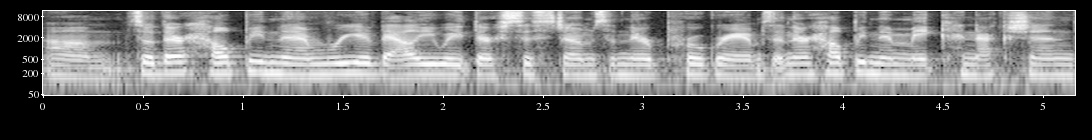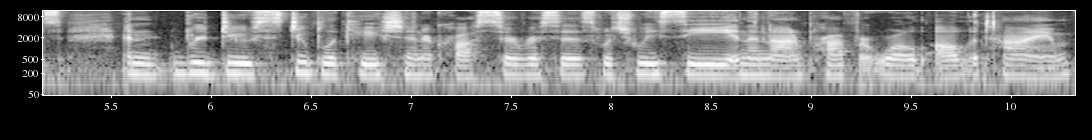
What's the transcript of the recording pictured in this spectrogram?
Um, so they're helping them reevaluate their systems and their programs, and they're helping them make connections and reduce duplication across services, which we see in the nonprofit world all the time.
